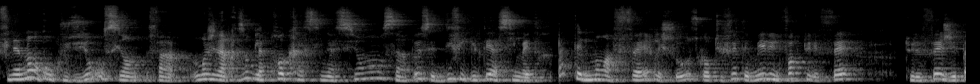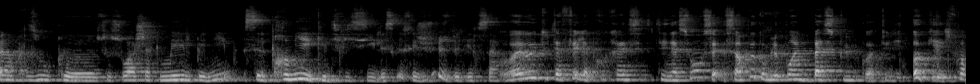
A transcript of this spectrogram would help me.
Finalement, en conclusion, si on, enfin, moi j'ai l'impression que la procrastination, c'est un peu cette difficulté à s'y mettre, pas tellement à faire les choses. Quand tu fais tes mails, une fois que tu les fais, tu les fais. J'ai pas l'impression que ce soit chaque mail pénible. C'est le premier qui est difficile. Est-ce que c'est juste de dire ça? Oui, oui, tout à fait. La procrastination, c'est un peu comme le point de bascule. Quoi. Tu dis, OK, je prends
